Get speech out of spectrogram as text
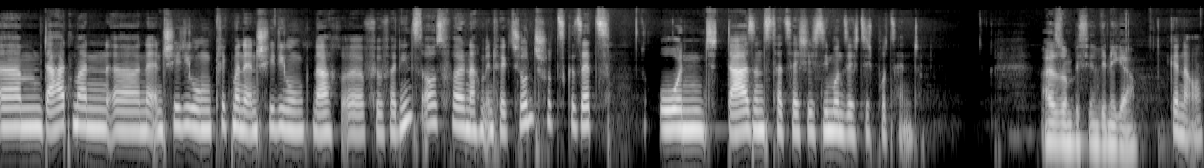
Ähm, da hat man äh, eine Entschädigung, kriegt man eine Entschädigung nach äh, für Verdienstausfall nach dem Infektionsschutzgesetz und da sind es tatsächlich 67 Prozent. also ein bisschen weniger. Genau.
